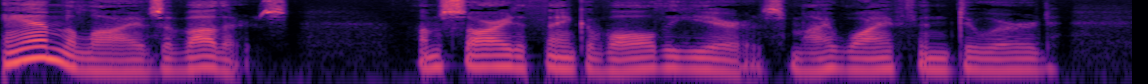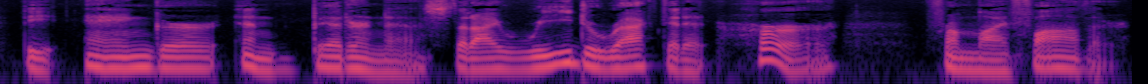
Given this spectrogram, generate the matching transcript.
and the lives of others. I'm sorry to think of all the years my wife endured, the anger and bitterness that I redirected at her from my father.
